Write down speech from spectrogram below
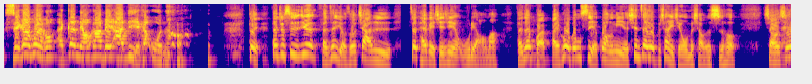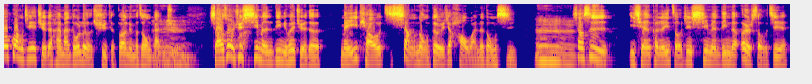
谁敢不会讲？哎，跟聊咖啡安利也看稳哦。对，但就是因为反正有时候假日在台北闲闲也无聊嘛，反正百百货公司也逛腻了，现在又不像以前我们小的时候，小的时候逛街觉得还蛮多乐趣的，不知道你有没有这种感觉？嗯、小的时候你去西门町，你会觉得。每一条巷弄都有一些好玩的东西，嗯，像是以前可能你走进西门町的二手街，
